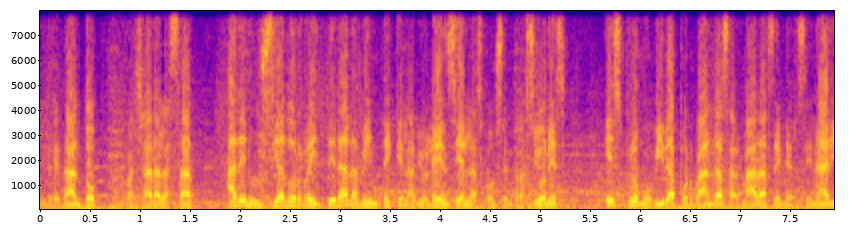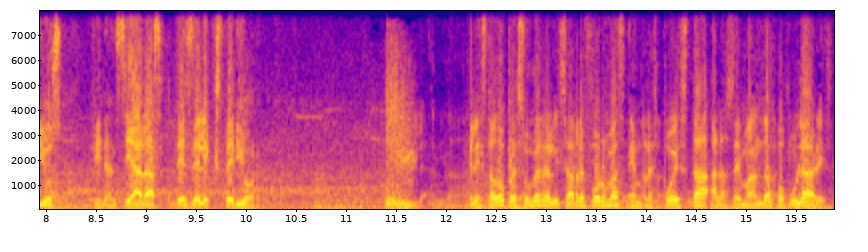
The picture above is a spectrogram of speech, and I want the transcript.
Entre tanto, Bashar al-Assad ha denunciado reiteradamente que la violencia en las concentraciones es promovida por bandas armadas de mercenarios financiadas desde el exterior. El Estado presume realizar reformas en respuesta a las demandas populares.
